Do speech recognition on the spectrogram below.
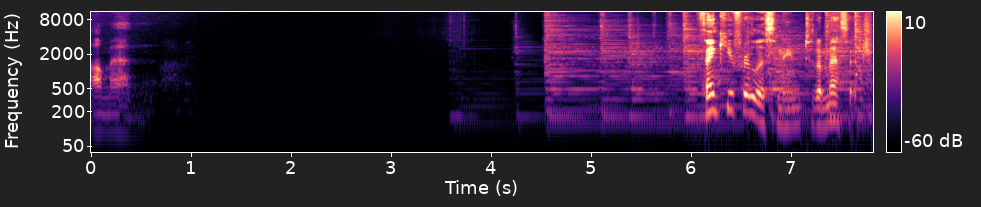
Amen. Thank you for listening to the message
